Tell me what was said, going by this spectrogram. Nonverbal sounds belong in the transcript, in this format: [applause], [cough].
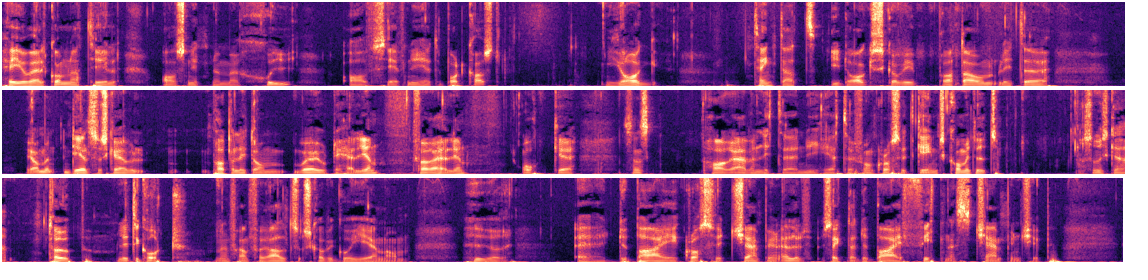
Hej och välkomna till avsnitt nummer sju av CF Nyheter Podcast. Jag tänkte att idag ska vi prata om lite, ja men dels så ska jag väl prata lite om vad jag gjort i helgen, förra helgen. Och eh, sen har även lite nyheter från Crossfit Games kommit ut. Som vi ska ta upp lite kort. Men framförallt så ska vi gå igenom hur eh, Dubai Crossfit Champion, eller ursäkta, Dubai Fitness Championship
